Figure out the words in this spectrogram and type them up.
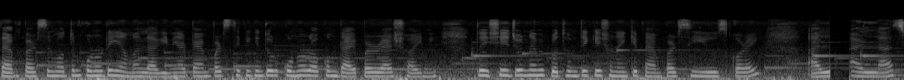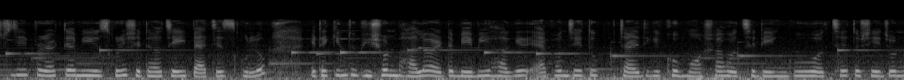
প্যাম্পার্সের মতন কোনোটাই আমার লাগেনি। আর প্যাম্পার্স থেকে কিন্তু ওর কোনো রকম ডাইপার র্যাশ হয়নি। তো সেই জন্য আমি প্রথম থেকে সোনাইকে প্যাম্পার্সই ইউজ করাই। আর আর লাস্ট যে প্রোডাক্টটা আমি ইউজ করি সেটা হচ্ছে এই প্যাচেসগুলো এটা কিন্তু ভীষণ ভালো আর এটা বেবি হাগের এখন যেহেতু চারিদিকে খুব মশা হচ্ছে, ডেঙ্গু হচ্ছে, তো সেই জন্য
